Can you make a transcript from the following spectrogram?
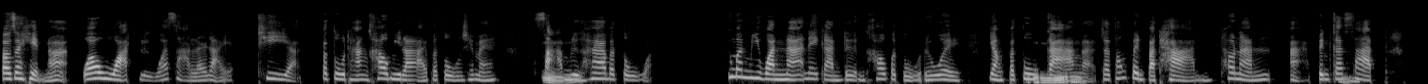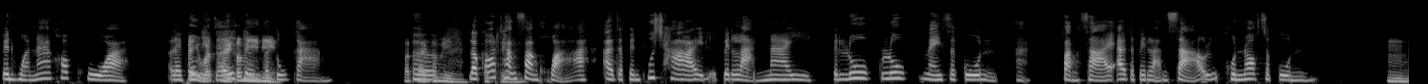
เราจะเห็นอะว่าวัดหรือว่าศาลหลาย ๆ ที่อะประตูทางเข้ามีหลายประตูใช่ไหมสามหรือห้าประตูอะคือมันมีวันนะในการเดินเข้าประตูด้วย อย่างประตูกลางอะจะต้องเป็นประธาน เท่านั้น อะ เป็นกษัตริย์เป็นหัวหน้าครอบครัว อะไรพวกเอ้ยวัเนี้ดยจะไทยได้ก็มีเดินนี่ประตูกลาง วัดเอไทยอก็มีแล้วก็ชัดเจนทางฝั่งขวาอาจจะเป็นผู้ชายหรือเป็นหลานใน เป็นลูกลูกในสกุล อะ ฝั่งซ้ายอาจจะเป็นหลานสาวหรือคนนอกสกุล อืม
